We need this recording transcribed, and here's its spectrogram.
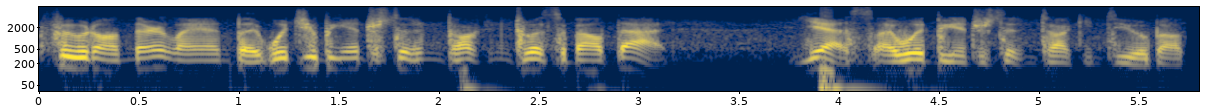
food on their land, but would you be interested in talking to us about that? Yes, I would be interested in talking to you about. that.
